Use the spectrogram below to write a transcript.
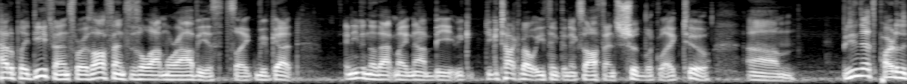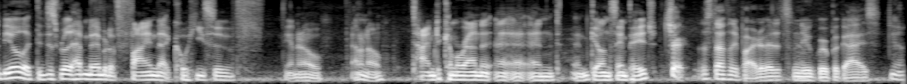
how to play defense. Whereas offense is a lot more obvious. It's like we've got, and even though that might not be, could, you could talk about what you think the Knicks offense should look like too. Um, but do you think that's part of the deal? Like they just really haven't been able to find that cohesive, you know, I don't know, time to come around and and, and get on the same page. Sure, that's definitely part of it. It's a new group of guys. Yeah.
